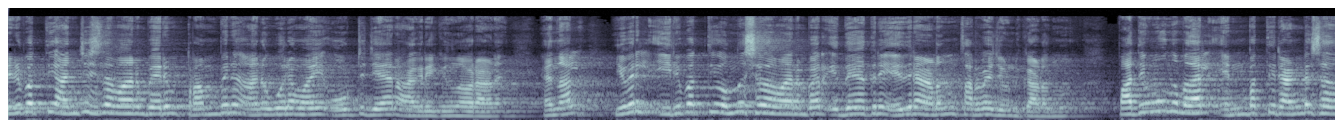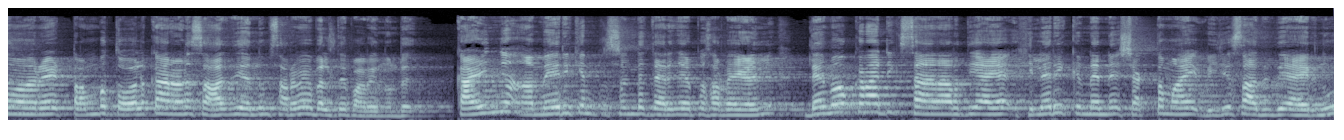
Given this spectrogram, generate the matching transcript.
എഴുപത്തി അഞ്ച് ശതമാനം പേരും ട്രംപിന് അനുകൂലമായി വോട്ട് ചെയ്യാൻ ആഗ്രഹിക്കുന്നവരാണ്. എന്നാൽ ഇവരിൽ ഇരുപത്തിയൊന്ന് ശതമാനം പേർ ഇദ്ദേഹത്തിന് എതിരാണെന്നും സർവേ ചൂണ്ടിക്കാട്ടുന്നു. പതിമൂന്ന് മുതൽ എൺപത്തിരണ്ട് ശതമാനം വരെ ട്രംപ് തോൽക്കാനാണ് സാധ്യതയെന്നും സർവേ ഫലത്തിൽ പറയുന്നുണ്ട്. കഴിഞ്ഞ അമേരിക്കൻ പ്രസിഡന്റ് തെരഞ്ഞെടുപ്പ് സർവേകളിൽ ഡെമോക്രാറ്റിക് സ്ഥാനാർത്ഥിയായ ഹിലറി ക്ലിന്റന് ശക്തമായ വിജയസാധ്യതയായിരുന്നു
